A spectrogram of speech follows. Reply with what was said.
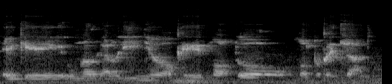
e che è un organo ligneo che è molto, molto pregiato.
